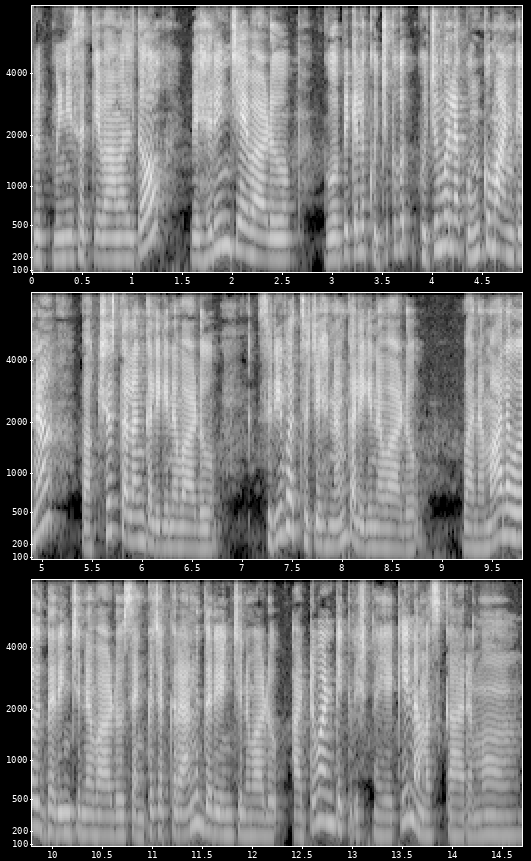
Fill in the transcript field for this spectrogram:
రుక్మిణి సత్యభామలతో విహరించేవాడు. గోపికల కుచుకు కుచుముల కుంకుమ అంటిన వక్షస్థలం కలిగినవాడు. శ్రీవత్స చిహ్నం కలిగినవాడు. వనమాల ధరించినవాడు శంఖచక్రాన్ని ధరించినవాడు అటువంటి కృష్ణయ్యకి నమస్కారము.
